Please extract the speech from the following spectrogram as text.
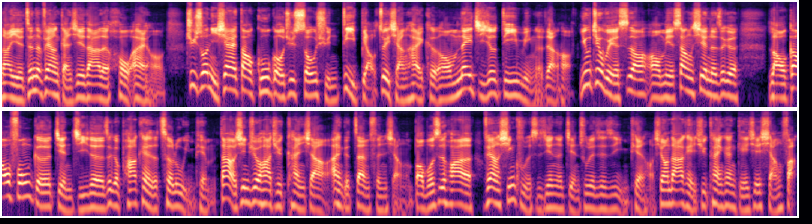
那也真的非常感谢大家的厚爱哈。据说你现在到 Google 去搜寻地表最强骇客哈，我们那一集就第一名了，这样哈。YouTube 也是哦，哦，我们也上线了这个老高风格剪辑的这个 Podcast 的侧录影片，大家有兴趣的话去看一下，按个赞分享。宝博士花了非常辛苦的时间呢，剪出了这支影片哈，希望大家可以去看一看，给一些想法。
